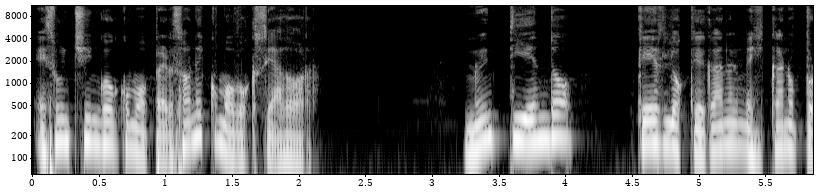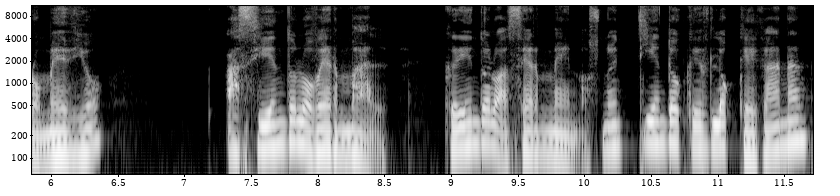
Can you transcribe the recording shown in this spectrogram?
Es un chingón como persona y como boxeador. No entiendo qué es lo que gana el mexicano promedio haciéndolo ver mal, queriéndolo hacer menos. No entiendo qué es lo que ganan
